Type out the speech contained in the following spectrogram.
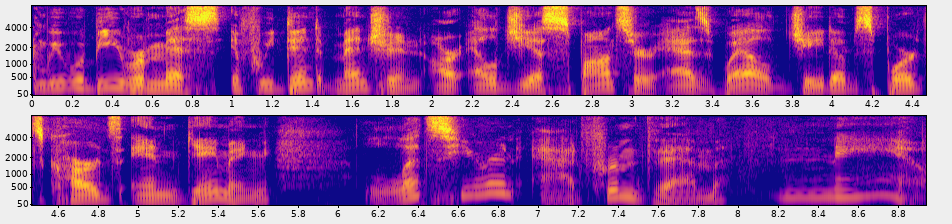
we would be remiss if we didn't mention our LGS sponsor as well, JDub Sports Cards and Gaming. Let's hear an ad from them now.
